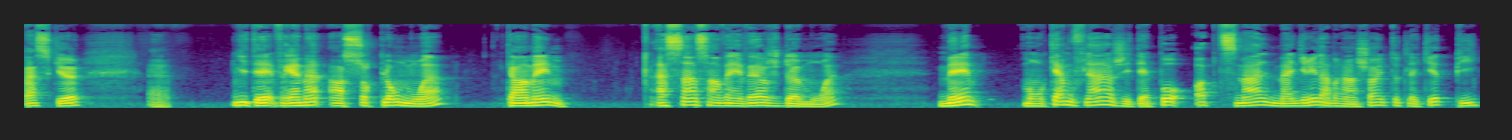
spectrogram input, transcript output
parce que euh, il était vraiment en surplomb de moi, quand même à 100-120 verges de moi, mais mon camouflage n'était pas optimal malgré la branchette, tout le kit, puis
